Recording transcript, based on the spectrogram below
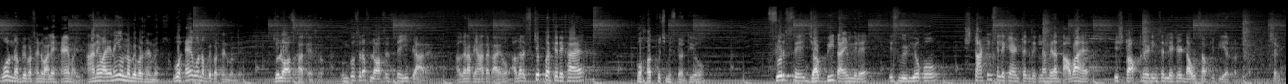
वो नब्बे परसेंट वाले हैं भाई। आने वाले नहीं नब्बे परसेंट में, वो है वो नब्बे परसेंट बंदे, जो लॉस खाते थे। उनको सिर्फ़ लॉसेस से ही प्यार है। अगर आप यहाँ तक आए हो, अगर स्किप करके दिखा है, बहुत कुछ मिस करती हो। फिर से जब भी टाइम मिले, इस वीडियो को स्टार्टिंग से लेकर एंड तक देखना, मेरा दावा है कि स्टॉक ट्रेडिंग से रिलेटेड डाउट आपको क्लियर कर दिया। चलिए,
